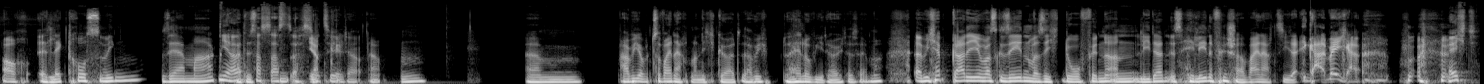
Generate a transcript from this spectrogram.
auch Elektro-Swing sehr mag. ja, es- hast, hast, hast du ja, erzählt, ja. Ja. Mhm. Ähm, habe ich aber zu Weihnachten noch nicht gehört. Da habe ich Halloween höre ich das ja immer. Ähm, ich habe gerade hier was gesehen, was ich doof finde an Liedern, ist Helene Fischer, Weihnachtslieder. Egal welcher. Echt?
